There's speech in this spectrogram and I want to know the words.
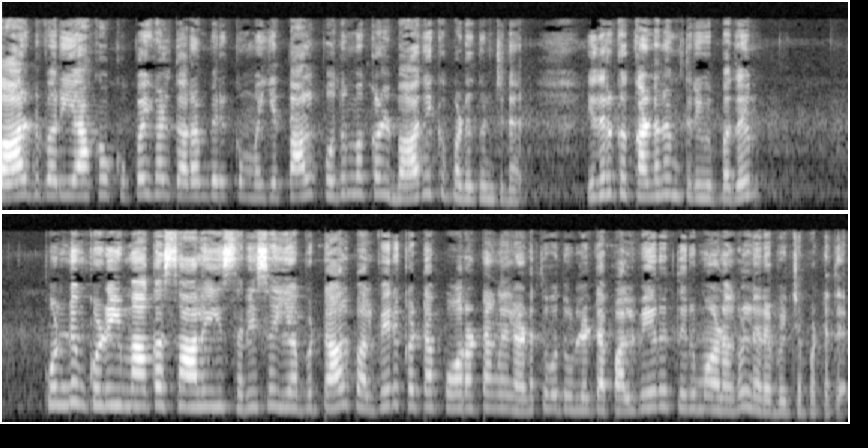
வார்டு வரியாக குப்பைகள் தரம் பிரிக்கும் மையத்தால் பொதுமக்கள் பாதிக்கப்படுகின்றனர். இதற்கு கண்டனம் தெரிவிப்பது. குண்டும் குழியுமாக சாலையை சரி செய்யாவிட்டால் பல்வேறு கட்ட போராட்டங்களை நடத்துவது உள்ளிட்ட பல்வேறு தீர்மானங்கள் நிறைவேற்றப்பட்டது.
